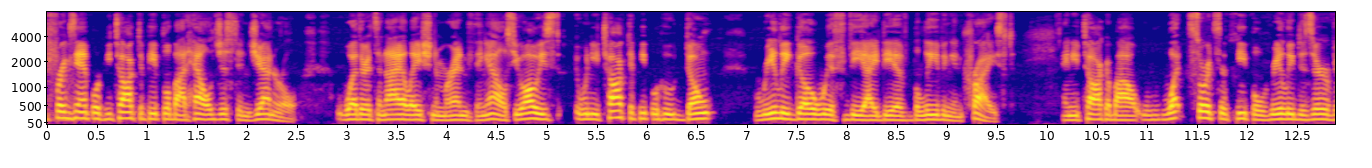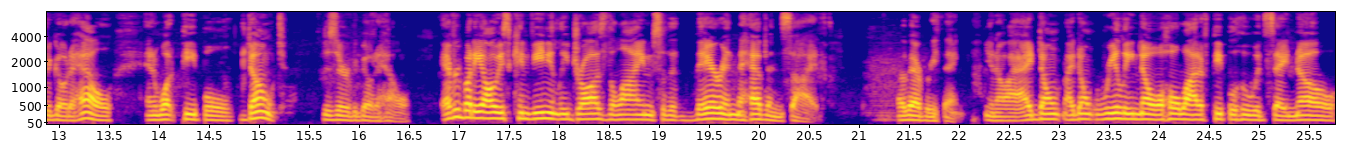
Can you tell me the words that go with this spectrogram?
For example, if you talk to people about hell just in general, whether it's annihilation or anything else, you always, when you talk to people who don't really go with the idea of believing in Christ, and you talk about what sorts of people really deserve to go to hell and what people don't deserve to go to hell, everybody always conveniently draws the line so that they're in the heaven side of everything. You know, I don't I don't really know a whole lot of people who would say no,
